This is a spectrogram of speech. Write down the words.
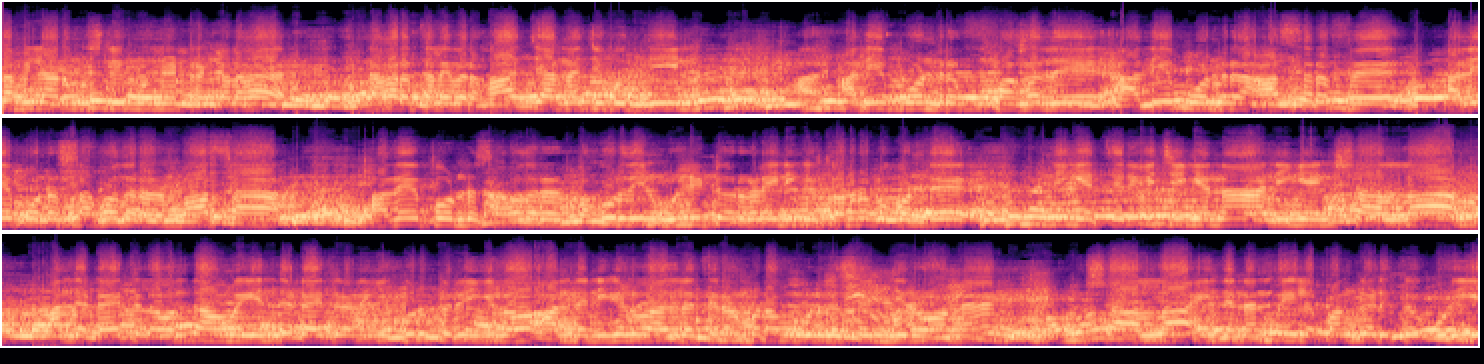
தமிழ்நாடு முஸ்லீம் முன்னேற்ற கழக நகர தலைவர் ஹாஜா நஜிபுத்தீன் அதே போன்று பகது அதே போன்ற அசரஃப் அதே போன்ற சகோதரர் பாசா அதே போன்ற சகோதரர் பகுருதீன் உள்ளிட்டவர்களை நீங்க தொடர்பு கொண்டு நீங்க தெரிவிச்சீங்கன்னா நீங்க இன்ஷா அல்லாஹ் அந்த டயத்துல வந்து அவங்க எந்த டயத்துல நீங்க குறிப்பிடுறீங்களோ அந்த நிகழ்வு அதுல திறன்பட உங்களுக்கு செஞ்சிருவாங்க. இன்ஷா அல்லாஹ் இந்த நன்மையில பங்கெடுக்கக்கூடிய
